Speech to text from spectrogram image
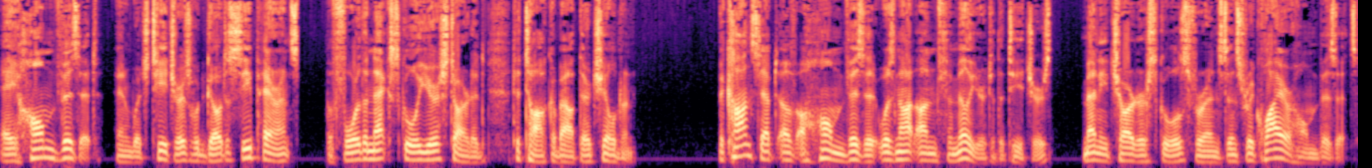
a home visit in which teachers would go to see parents before the next school year started to talk about their children. The concept of a home visit was not unfamiliar to the teachers. Many charter schools, for instance, require home visits.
